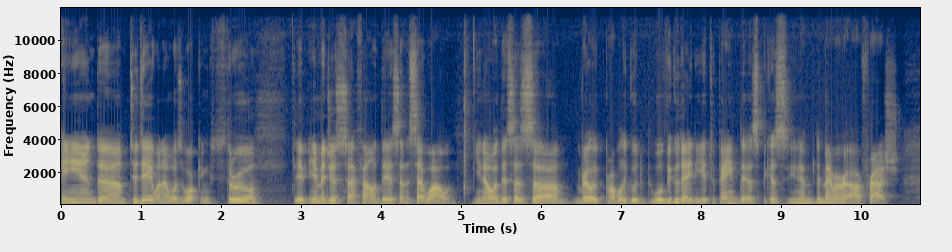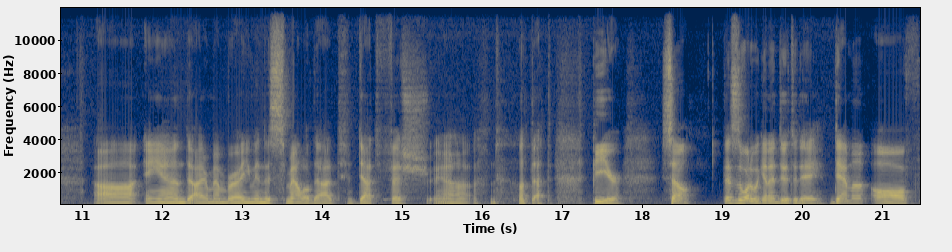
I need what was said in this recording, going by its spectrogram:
And uh, today when I was walking through the images I found this and I said wow you know this is uh, really probably good will be good idea to paint this because you know the memory are fresh uh, and I remember even the smell of that that fish, uh, that pier. So this is what we're gonna do today. Demo of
